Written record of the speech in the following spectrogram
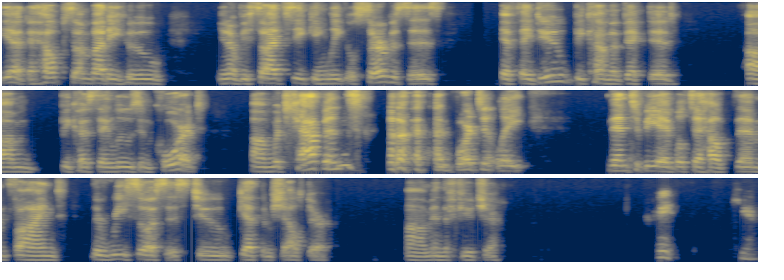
yeah, to help somebody who, you know, besides seeking legal services, if they do become evicted um, because they lose in court, um, which happens, unfortunately, then to be able to help them find the resources to get them shelter um, in the future. Great, thank you.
